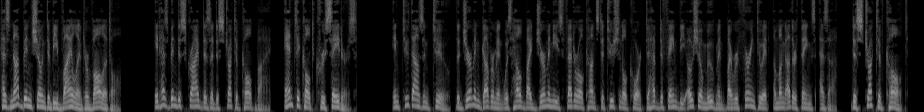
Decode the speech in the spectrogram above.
has not been shown to be violent or volatile, it has been described as a destructive cult by anticult crusaders. In 2002, the German government was held by Germany's Federal Constitutional Court to have defamed the Osho movement by referring to it, among other things, as a «destructive cult»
